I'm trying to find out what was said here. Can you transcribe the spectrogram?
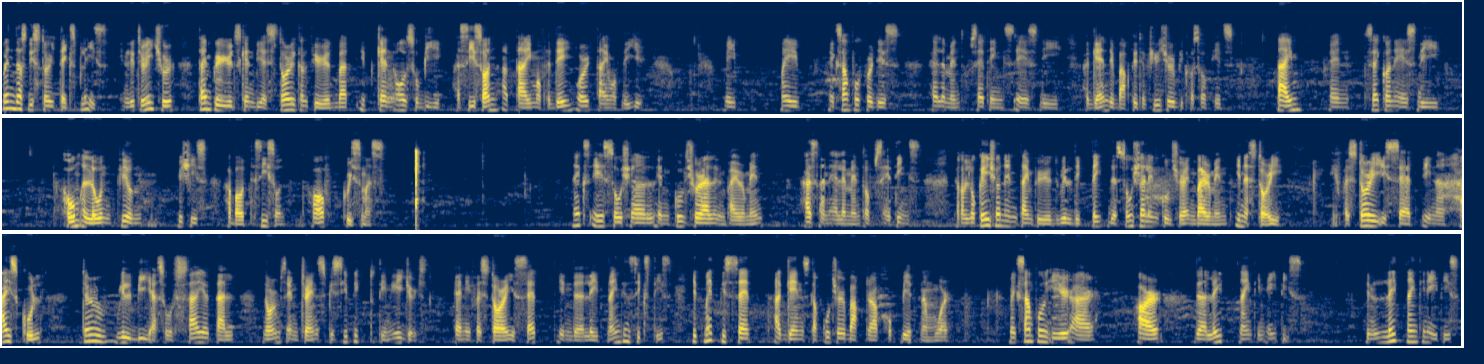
When does the story takes place? In literature, time periods can be a historical period but it can also be a season, a time of the day, or time of the year. My, my example for this element of settings is the again the Back to the Future because of its time and second is the Home Alone film which is about the season of Christmas. Next is social and cultural environment as an element of settings. The location and time period will dictate the social and cultural environment in a story. If a story is set in a high school, there will be a societal norms and trends specific to teenagers. And if a story is set in the late 1960s, it might be set against the culture backdrop of Vietnam War. My example here are, are the late 1980s. In late 1980s,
